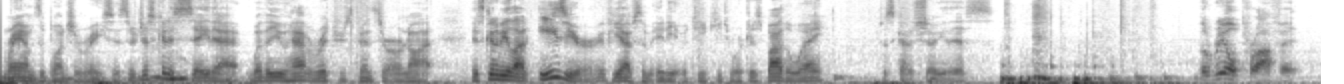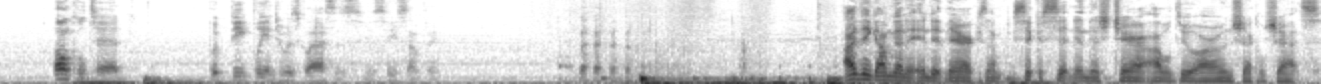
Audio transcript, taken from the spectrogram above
Ram's a bunch of racists. They're just going to say that whether you have a Richard Spencer or not. It's going to be a lot easier if you have some idiot with tiki torches. By the way, just got to show you this. the real prophet, Uncle Ted. Look deeply into his glasses. You'll see something. I think I'm going to end it there because I'm sick of sitting in this chair. I will do our own Shekel chats,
